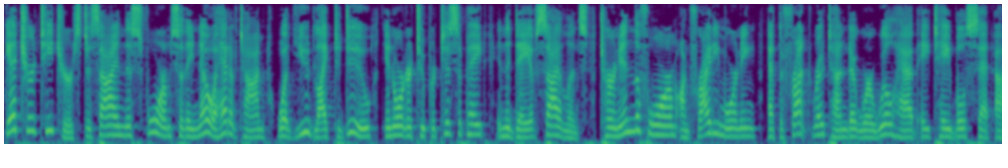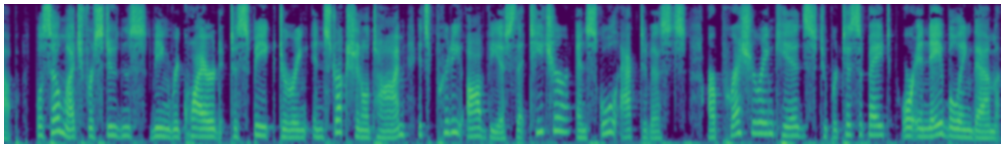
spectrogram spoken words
Get your teachers to sign this form so they know ahead of time what you'd like to do in order to participate in the Day of Silence. Turn in the form on Friday morning at the front rotunda where we'll have a table set up. Well, so much for students being required to speak during instructional time. It's pretty obvious that teacher and school activists are pressuring kids to participate or enabling them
